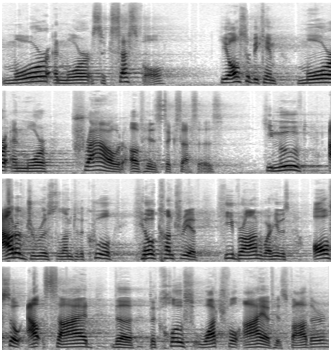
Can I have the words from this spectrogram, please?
more and more successful, he also became more and more proud of his successes. He moved out of Jerusalem to the cool hill country of Hebron, where he was also outside the, the close, watchful eye of his father.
